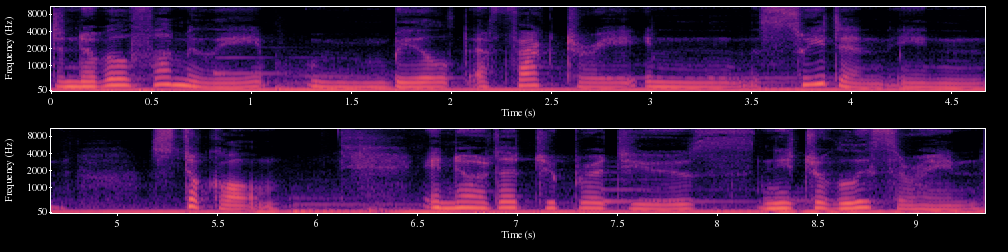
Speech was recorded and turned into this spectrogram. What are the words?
the Nobel family built a factory in Sweden, in Stockholm, in order to produce nitroglycerin.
